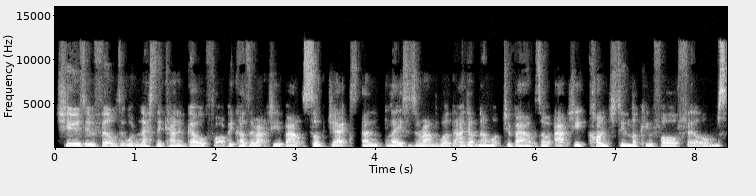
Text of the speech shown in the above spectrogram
choosing films that wouldn't necessarily kind of go for because they're actually about subjects and places around the world that I don't know much about. So actually consciously looking for films.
